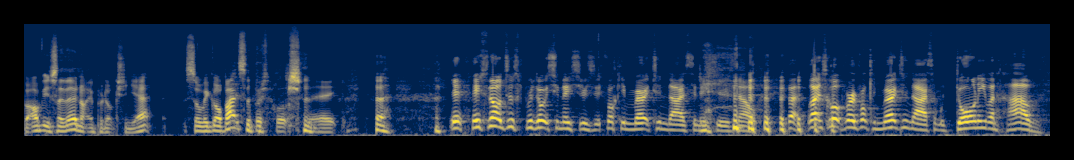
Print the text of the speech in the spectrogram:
But obviously they're not in production yet, so we go back to the production. it's not just production issues, it's fucking merchandising issues now. Let's look for fucking merchandise that we don't even have.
